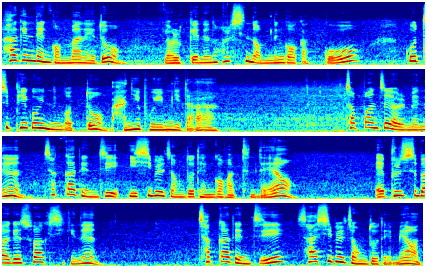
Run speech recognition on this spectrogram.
확인된 것만 해도 10개는 훨씬 넘는 것 같고 꽃이 피고 있는 것도 많이 보입니다. 첫 번째 열매는 착화된 지 20일 정도 된 것 같은데요. 애플 수박의 수확 시기는 착화된 지 40일 정도 되면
